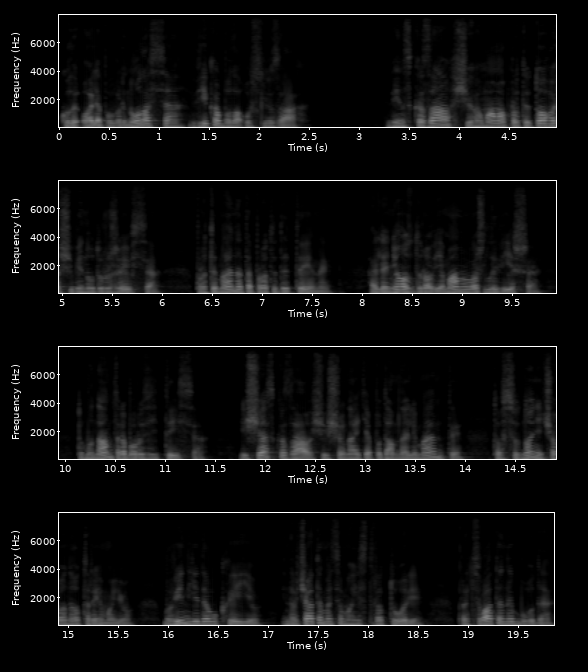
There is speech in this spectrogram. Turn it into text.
Коли Оля повернулася, Віка була у сльозах. Він сказав, що його мама проти того, що він одружився, проти мене та проти дитини, а для нього здоров'я мами важливіше, тому нам треба розійтися. І ще сказав, що якщо навіть я подам на аліменти, то все одно нічого не отримаю, бо він їде у Київ і навчатиметься в магістратурі, працювати не буде,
